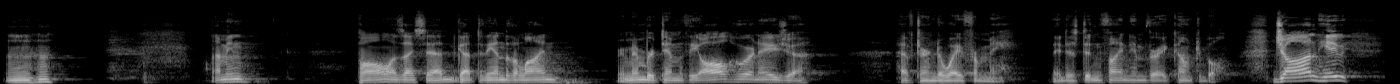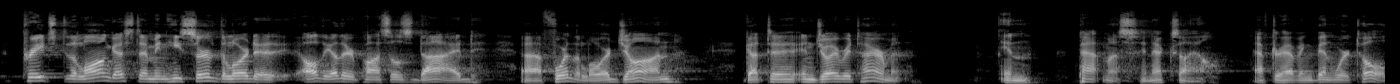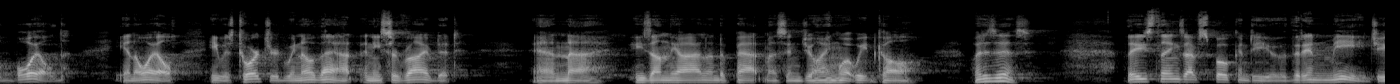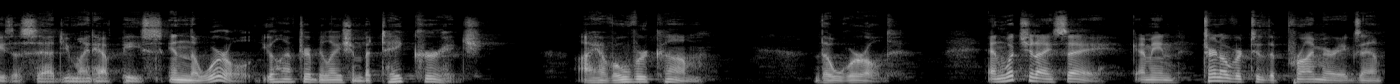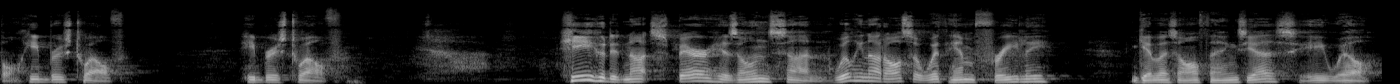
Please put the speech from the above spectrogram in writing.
Mm-hmm. I mean, Paul, as I said, got to the end of the line. Remember, Timothy, all who are in Asia have turned away from me. They just didn't find him very comfortable. John, he preached the longest. I mean, he served the Lord. Uh, all the other apostles died uh, for the Lord. John got to enjoy retirement in Patmos in exile after having been, we're told, boiled in oil. He was tortured, we know that, and he survived it. And uh, he's on the island of Patmos enjoying what we'd call, what is this? These things I've spoken to you, that in me, Jesus said, you might have peace. In the world, you'll have tribulation, but take courage. I have overcome the world. And what should I say? I mean, turn over to the primary example, Hebrews 12. Hebrews 12. He who did not spare his own son, will he not also with him freely give us all things? Yes, he will.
